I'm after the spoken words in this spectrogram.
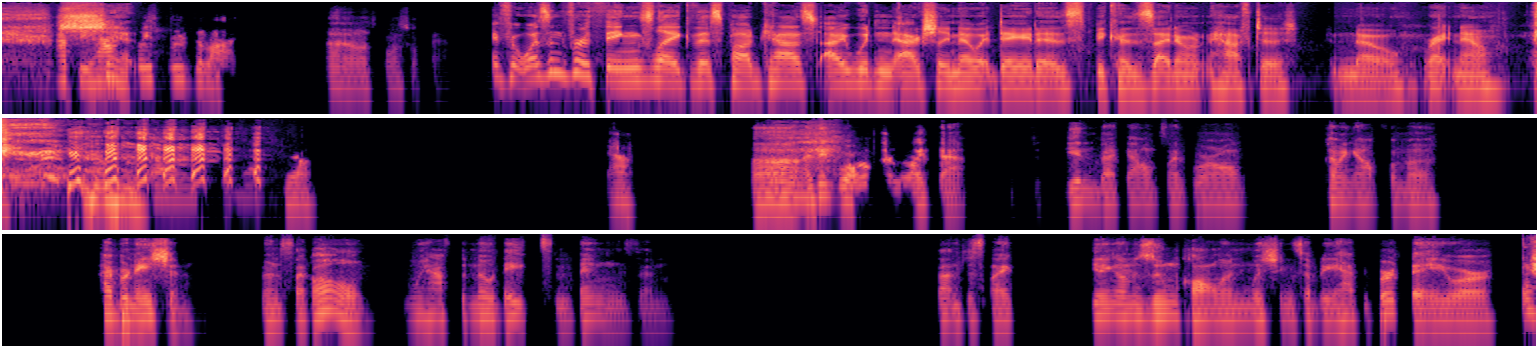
Happy Shit. halfway through July. Oh, it's going so fast. If it wasn't for things like this podcast, I wouldn't actually know what day it is because I don't have to know right now. Uh, I think we're all kind of like that. Just getting back out. It's like we're all coming out from a hibernation. And it's like, oh, we have to know dates and things. And not just like getting on a Zoom call and wishing somebody a happy birthday or, you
